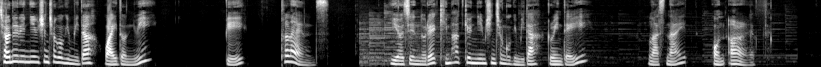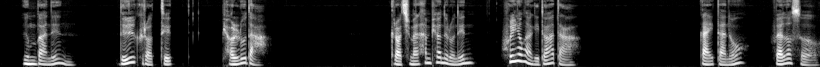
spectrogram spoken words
전혜리님 신청곡입니다. Why don't we? Big Plans. 이어진 노래 김학규님 신청곡입니다. Green Day, Last Night on Earth. 음반은 늘 그렇듯 별로다. 그렇지만 한편으로는 훌륭하기도 하다. 까이타노 벨로소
